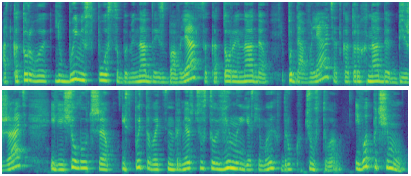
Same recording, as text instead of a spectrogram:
от которого любыми способами надо избавляться, которые надо подавлять, от которых надо бежать или еще лучше испытывать, например, чувство вины, если мы их вдруг чувствуем. И вот почему.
